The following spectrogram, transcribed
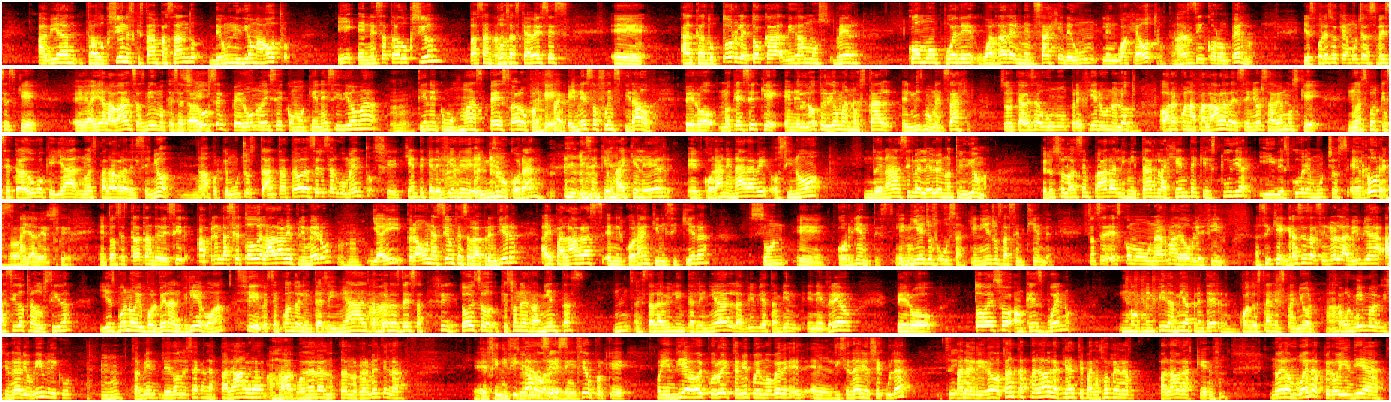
había traducciones que estaban pasando de un idioma a otro y en esa traducción pasan Ajá. cosas que a veces eh, al traductor le toca, digamos, ver cómo puede guardar el mensaje de un lenguaje a otro, ¿ah? Sin corromperlo. Y es por eso que hay muchas veces que eh, hay alabanzas mismo que se Sí. traducen, pero uno dice como que en ese idioma tiene como más peso, algo, porque Exacto. en eso fue inspirado. Pero no quiere decir que en el otro idioma no está el- el mismo mensaje, solo que a veces uno prefiere uno el otro. Ahora con la palabra del Señor sabemos que no es porque se tradujo que ya no es palabra del Señor, ¿ah? porque muchos han tratado de hacer ese argumento, Sí. gente que defiende el mismo Corán, dicen que hay que leer el Corán en árabe o si no, de nada sirve leerlo en otro idioma. Pero eso lo hacen para limitar la gente que estudia y descubre muchos errores allá adentro. sí. Entonces tratan de decir, apréndase todo el árabe primero y ahí, pero aún así, aunque se lo aprendiera, hay palabras en el Corán que ni siquiera son eh, corrientes, que ni ellos usan, que ni ellos las entienden. Entonces es como un arma de doble filo. Así que gracias al Señor la Biblia ha sido traducida y es bueno hoy volver al griego, ¿ah? Sí. De vez en cuando el interlineal, ¿te Ajá. acuerdas de esa? Sí. Todo eso que son herramientas. Está la Biblia interlineal, la Biblia también en hebreo, pero todo eso, aunque es bueno, no me impide a mí aprender cuando está en español. ¿ah? Aún mismo el diccionario bíblico, Ujú. también de dónde sacan las palabras Ajá. para poder dar- darnos realmente la el significado, Sí, la sí. definición, porque hoy en día, hoy por hoy, también podemos ver el, el diccionario secular. Sí. Han agregado tantas palabras que antes para nosotros eran palabras que no eran buenas, pero hoy en día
